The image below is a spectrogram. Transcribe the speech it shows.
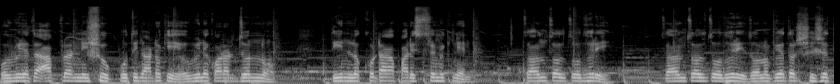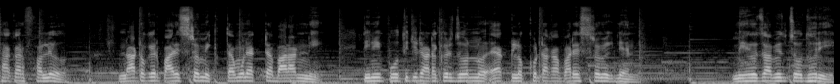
অভিনেতা আফরান নিশু প্রতি নাটকে অভিনয় করার জন্য তিন লক্ষ টাকা পারিশ্রমিক নেন। চঞ্চল চৌধুরী। চঞ্চল চৌধুরী জনপ্রিয়তার শীর্ষে থাকার ফলেও নাটকের পারিশ্রমিক তেমন একটা বাড়াননি। তিনি প্রতিটি নাটকের জন্য এক লক্ষ টাকা পারিশ্রমিক নেন। মেহজাবিন চৌধুরী।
